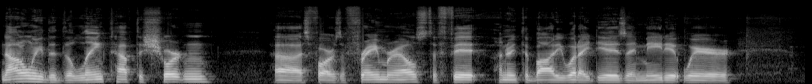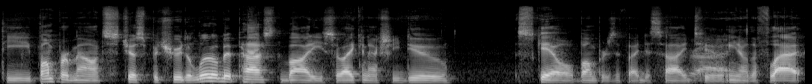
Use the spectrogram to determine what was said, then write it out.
not only did the length have to shorten uh, as far as the frame rails to fit underneath the body, what I did is I made it where the bumper mounts just protrude a little bit past the body so I can actually do scale bumpers if I decide right. to, you know, the flat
